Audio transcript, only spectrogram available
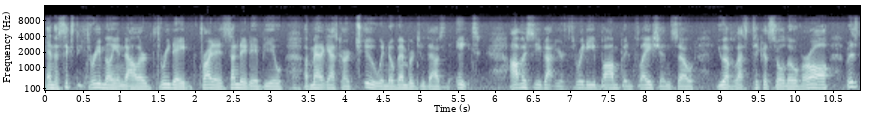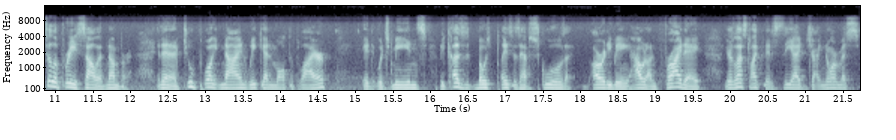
and the 63 million dollar three-day Friday to Sunday debut of Madagascar 2 in November 2008. Obviously, you've got your 3D bump inflation, so you have less tickets sold overall, but it's still a pretty solid number. It had a 2.9 weekend multiplier, it, which means because most places have schools already being out on Friday, you're less likely to see a ginormous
